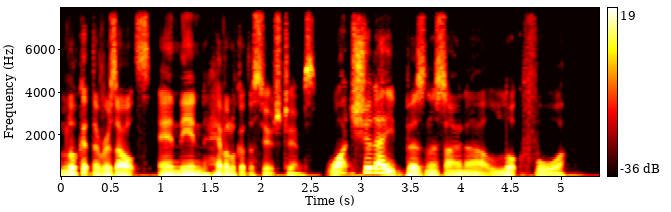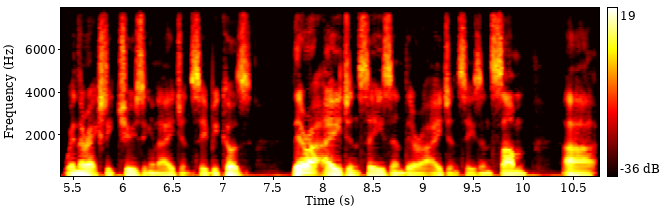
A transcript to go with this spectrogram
look at the results, and then have a look at the search terms. What should a business owner look for when they're actually choosing an agency? Because there are agencies and there are agencies, and some uh,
